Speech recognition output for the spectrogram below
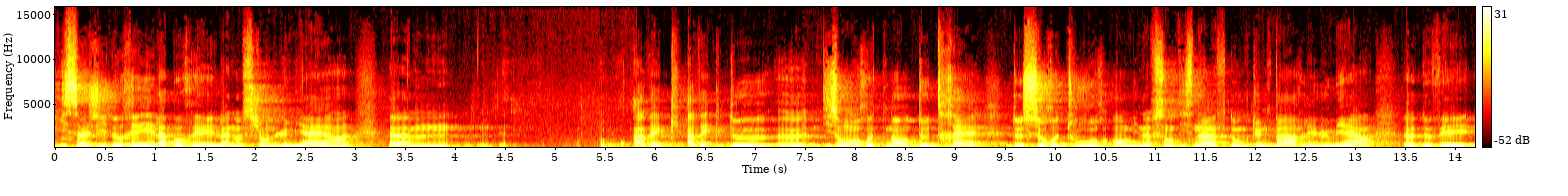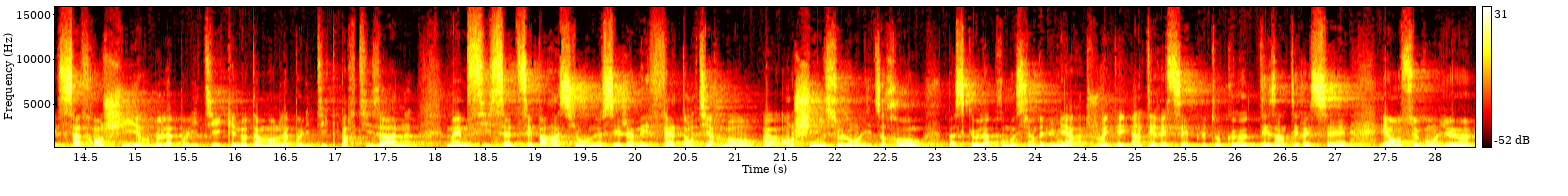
il s'agit de réélaborer la notion de lumière euh, avec, deux, euh, disons, en retenant deux traits de ce retour en 1919. Donc, d'une part, les Lumières euh, devaient s'affranchir de la politique, et notamment de la politique partisane, même si cette séparation ne s'est jamais faite entièrement euh, en Chine selon Li Zhou, parce que la promotion des Lumières a toujours été intéressée plutôt que désintéressée. Et en second lieu,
